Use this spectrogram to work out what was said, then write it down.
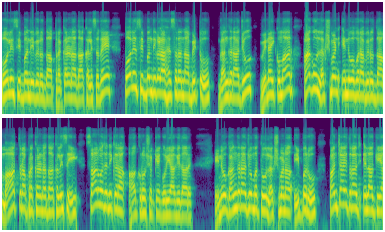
ಪೊಲೀಸ್ ಸಿಬ್ಬಂದಿ ವಿರುದ್ಧ ಪ್ರಕರಣ ದಾಖಲಿಸದೆ ಪೊಲೀಸ್ ಸಿಬ್ಬಂದಿಗಳ ಹೆಸರನ್ನ ಬಿಟ್ಟು ಗಂಗರಾಜು, ವಿನಯ್ ಕುಮಾರ್ ಹಾಗೂ ಲಕ್ಷ್ಮಣ್ ಎನ್ನುವವರ ವಿರುದ್ಧ ಮಾತ್ರ ಪ್ರಕರಣ ದಾಖಲಿಸಿ ಸಾರ್ವಜನಿಕರ ಆಕ್ರೋಶಕ್ಕೆ ಗುರಿಯಾಗಿದ್ದಾರೆ. ಇನ್ನು ಗಂಗರಾಜು ಮತ್ತು ಲಕ್ಷ್ಮಣ ಇಬ್ಬರು ಪಂಚಾಯತ್ ರಾಜ್ ಇಲಾಖೆಯ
